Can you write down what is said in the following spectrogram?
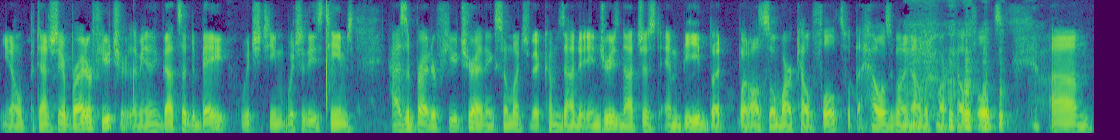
you know, potentially a brighter future. I mean, I think that's a debate. Which team, which of these teams has a brighter future? I think so much of it comes down to injuries, not just Embiid, but but also Markelle Fultz. What the hell is going on with Markelle Fultz? Um,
